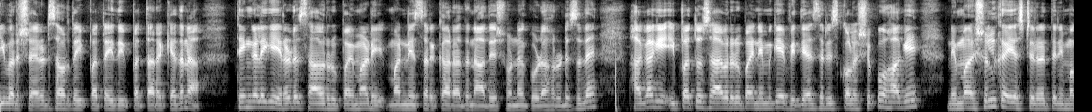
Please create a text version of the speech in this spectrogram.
ಈ ವರ್ಷ ಎರಡು ಸಾವಿರದ ಇಪ್ಪತ್ತೈದು, ಇಪ್ಪತ್ತಾರಕ್ಕೆ ಅದನ್ನು ತಿಂಗಳಿಗೆ ಎರಡು ಸಾವಿರ ರೂಪಾಯಿ ಮಾಡಿ ಮಾನ್ಯ ಸರ್ಕಾರ ಅದನ್ನು ಆದೇಶವನ್ನು ಕೂಡ ಹೊರಡಿಸಿದೆ. ಹಾಗಾಗಿ ಇಪ್ಪತ್ತು ಸಾವಿರ ರೂಪಾಯಿ ನಿಮಗೆ ವಿದ್ಯಾಸರಿ ಸ್ಕಾಲರ್ಶಿಪ್ಪು ಹಾಗೆ ನಿಮ್ಮ ಶುಲ್ಕ ಎಷ್ಟಿರುತ್ತೆ, ನಿಮ್ಮ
